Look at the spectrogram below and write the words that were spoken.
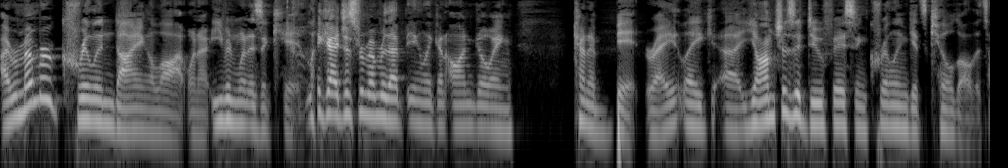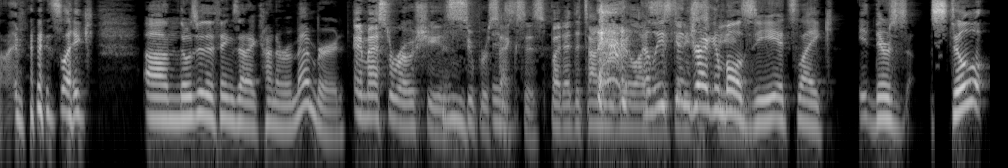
i remember krillin dying a lot when i even when as a kid. Like i just remember that being like an ongoing kind of bit right? Like uh yamcha's a doofus and krillin gets killed all the time. It's like um those are the things that i kind of remembered. And master roshi is mm, super is, sexist but at the time you realize at least in dragon ball z it's like it, there's still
